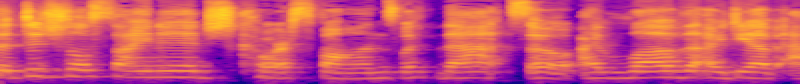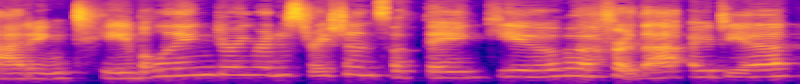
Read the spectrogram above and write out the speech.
the digital signage corresponds with that. So I love the idea of adding tabling during registration. So thank you for that idea.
